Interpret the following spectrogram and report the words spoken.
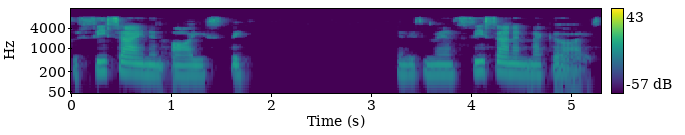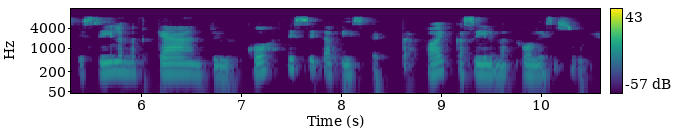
se sisäinen aisti, eli se meidän sisäinen näköaisti. Silmät kääntyy kohti sitä pistettä, vaikka silmät olisi suljettu.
